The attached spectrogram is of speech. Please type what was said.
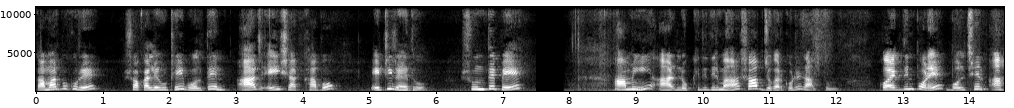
কামারপুকুরে সকালে উঠেই বলতেন, আজ এই শাক খাব, এটি রেঁধো। শুনতে পেয়ে আমি আর লক্ষ্মী দিদির মা সব জোগাড় করে রাঁধতুম। কয়েকদিন পরে বলছেন, আহ,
